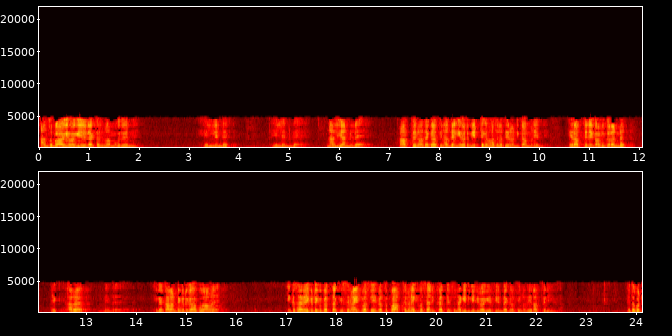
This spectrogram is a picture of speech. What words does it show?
අංශභාගය වගේ ලෙඩක් හදුනහම මොකද වෙන්නේ? හෙල්ලෙන්න හෙල්ලෙන්න බෑ. නලියන්න බෑ. රත් වෙනවා. දැකලා තියෙනවා දැන් ඒවට මෙට් එකම හදලා තියෙනවා නිකම්ම නේද? ඒ රත් වෙන එක අඩු කරන්න අර නේද? එක කරන්ට් එකට ගහපුවාම එක සැරයකට එක පැත්තක් ඉස්සෙනවා ඊට පස්සේ ඒ පැත්ත පාත් වෙනවා ඊට පස්සේ අනිත් පැත්ත ඉස්සෙනවා ගෙඩි ගෙඩි වගේ තියෙන දැකලා තියෙනවා ඒ රත් වෙන හින්දා. එතකොට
